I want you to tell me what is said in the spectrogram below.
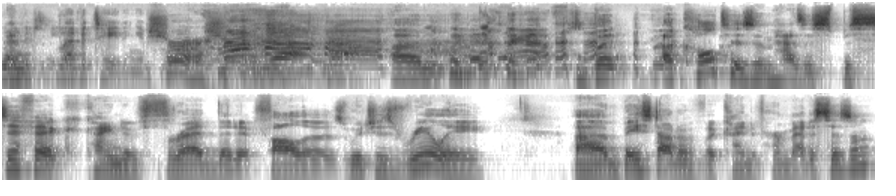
And levitating. If you sure, yeah, yeah. Um, but occultism has a specific kind of thread that it follows, which is really uh, based out of a kind of Hermeticism.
